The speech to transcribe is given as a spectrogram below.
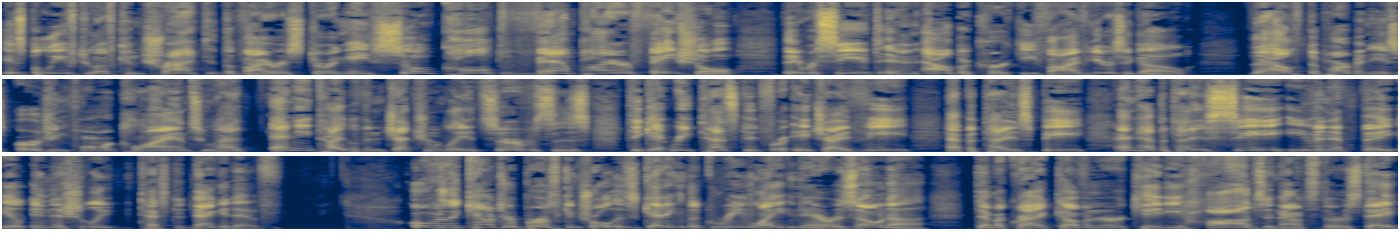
is believed to have contracted the virus during a so called vampire facial they received in Albuquerque five years ago. The health department is urging former clients who had any type of injection related services to get retested for HIV, hepatitis B, and hepatitis C, even if they initially tested negative. Over the counter birth control is getting the green light in Arizona. Democratic Governor Katie Hobbs announced Thursday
